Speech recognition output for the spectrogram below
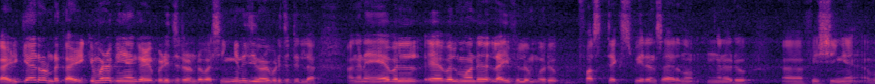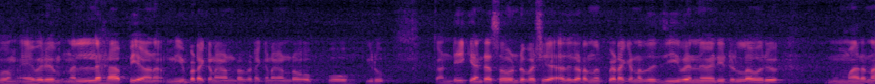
കഴിക്കാറുണ്ട് കഴിക്കുമ്പോഴൊക്കെ ഞാൻ കൈ പിടിച്ചിട്ടുണ്ട് പക്ഷേ ഇങ്ങനെ ജീവനെ പിടിച്ചിട്ടില്ല. അങ്ങനെ ഏവൽ ഏവൽ മോന്റെ ലൈഫിലും ഒരു ഫസ്റ്റ് എക്സ്പീരിയൻസ് ആയിരുന്നു ഇങ്ങനെ ഒരു ഫിഷിങ് അപ്പം ഏവരും നല്ല ഹാപ്പിയാണ് മീൻ പിടക്കണ കണ്ടോ പിടക്കണ കണ്ടോ? ഒപ്പോ ഇടു. കണ്ടിരിക്കാൻ രസമുണ്ട് പക്ഷേ അത് കടന്ന് പിടക്കണത് ജീവന് വേണ്ടിയിട്ടുള്ള ഒരു മരണ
